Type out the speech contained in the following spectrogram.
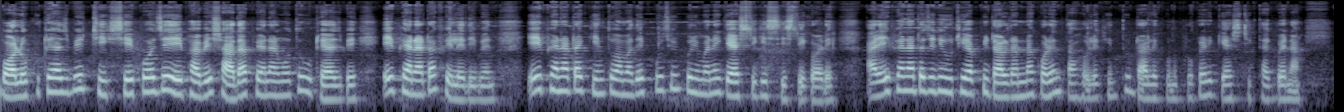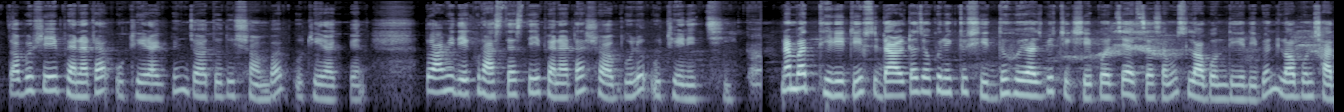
বলক উঠে আসবে, ঠিক সেই পর্যায়ে এইভাবে সাদা ফেনার মতো উঠে আসবে। এই ফেনাটা ফেলে দিবেন। এই ফেনাটা কিন্তু আমাদের প্রচুর পরিমাণে গ্যাস্ট্রিকের সৃষ্টি করে। আর এই ফেনাটা যদি উঠিয়ে আপনি ডাল রান্না করেন, তাহলে কিন্তু ডালে কোনো প্রকারের গ্যাস্ট্রিক থাকবে না। তো অবশ্যই এই ফেনাটা উঠিয়ে রাখবেন, যতদূর সম্ভব উঠিয়ে রাখবেন। তো আমি দেখুন, আস্তে আস্তে এই ফেনাটা সবগুলো উঠিয়ে নিচ্ছি। নাম্বার থ্রি টিপস ডালটা যখন একটু সিদ্ধ হয়ে আসবে, ঠিক সেই পর্যায়ে এক চা চামচ লবণ দিয়ে দিবেন। লবণ স্বাদ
